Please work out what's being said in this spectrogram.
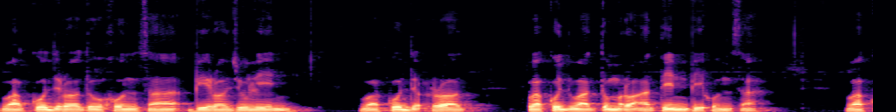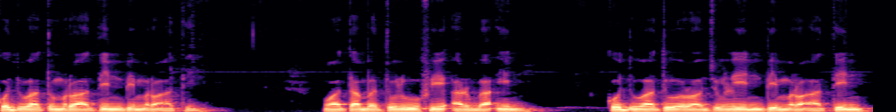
Wa qudratu khunsa bi rajulin. Wa qudrat Wa qudwatu mra'atin bi khunsa. Wa qudwatu mra'atin bi mra'atin wa tabatulu fi arba'in. Qudwatu rajulin bimra'atin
